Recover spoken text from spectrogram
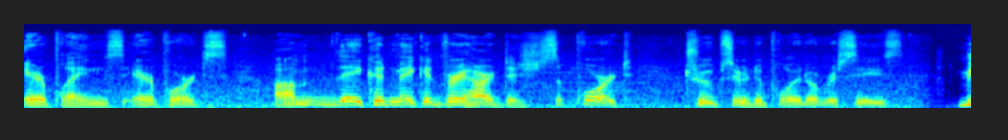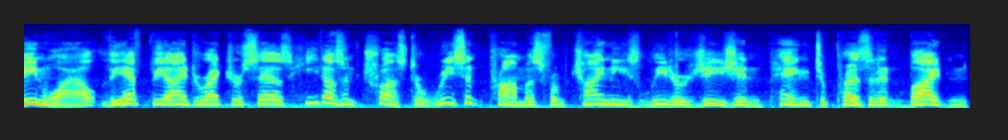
airplanes, airports. Um, they could make it very hard to support troops who are deployed overseas. Meanwhile, the FBI director says he doesn't trust a recent promise from Chinese leader Xi Jinping to President Biden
